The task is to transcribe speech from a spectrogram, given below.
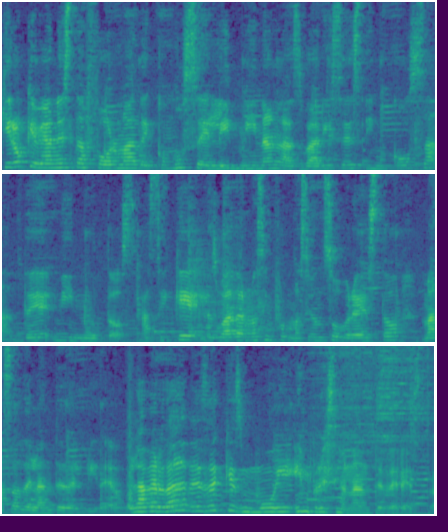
Quiero que vean esta forma de cómo se eliminan las varices en cosa de minutos. Así que les voy a dar más información sobre esto más adelante del video. La verdad es de que es muy impresionante ver esto.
